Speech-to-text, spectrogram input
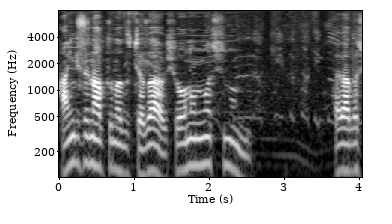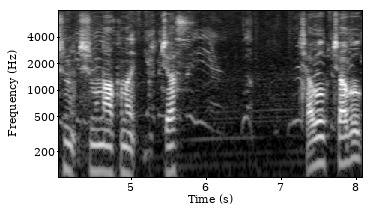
Hangisinin altına tutacağız abi? Şu onun mu şunun mu? Herhalde şunu, şunun altına tutacağız. Çabuk çabuk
